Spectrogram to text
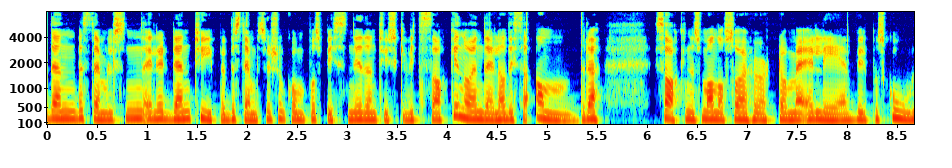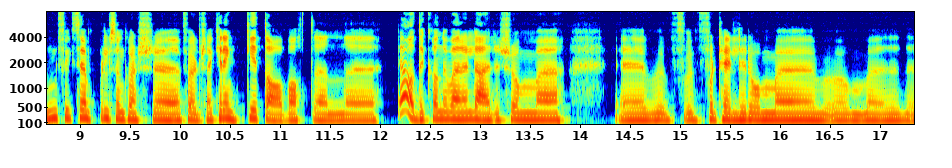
den bestemmelsen, eller den type bestemmelser som kommer på spissen i den tyske vitssaken, og en del av disse andre sakene som man også har hørt om med elever på skolen f.eks., som kanskje føler seg krenket av at en eh, Ja, det kan jo være en lærer som eh, Eh, forteller om, eh, om eh,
